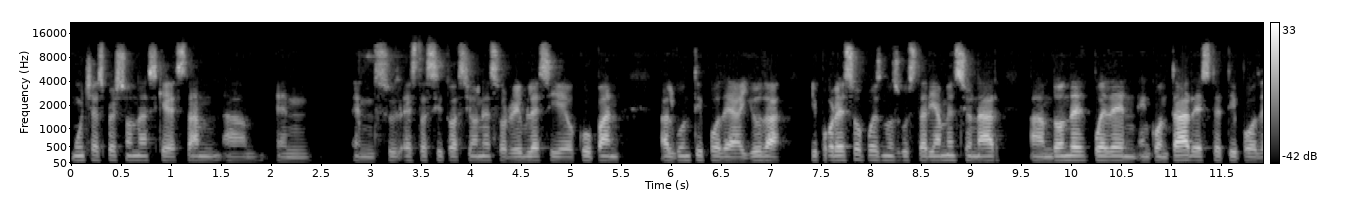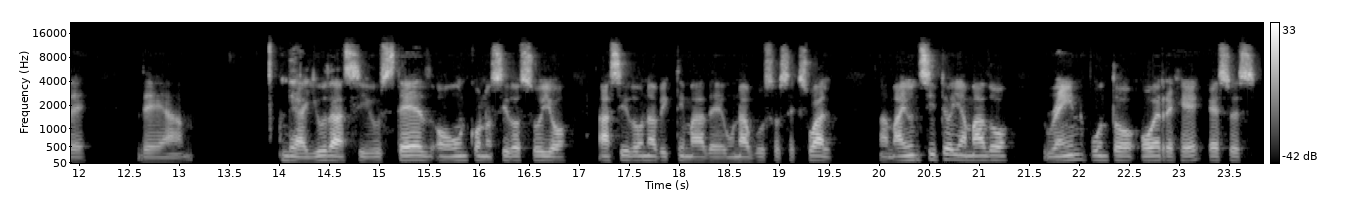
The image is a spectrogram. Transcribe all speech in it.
muchas personas que están en, en estas situaciones horribles y ocupan algún tipo de ayuda. Y por eso, pues nos gustaría mencionar dónde pueden encontrar este tipo de, de, de, ayuda si usted o un conocido suyo ha sido una víctima de un abuso sexual. hay un sitio llamado rain.org, eso es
